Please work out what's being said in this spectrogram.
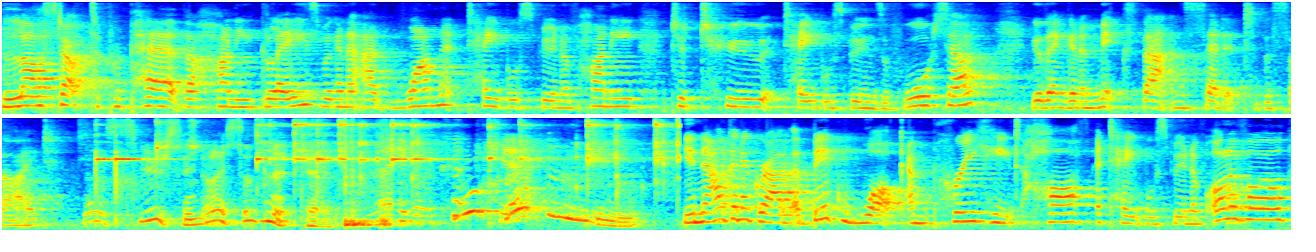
Last up to prepare the honey glaze, we're gonna add one tablespoon of honey to two tablespoons of water. You're then gonna mix that and set it to the side. That's seriously nice, doesn't it, Ted? Not even cooked yet. You're now gonna grab a big wok and preheat half a tablespoon of olive oil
